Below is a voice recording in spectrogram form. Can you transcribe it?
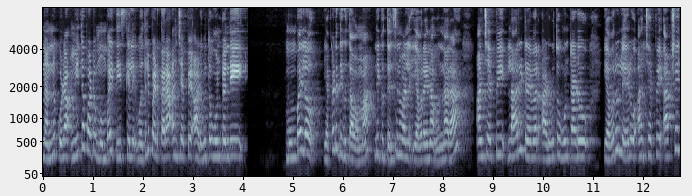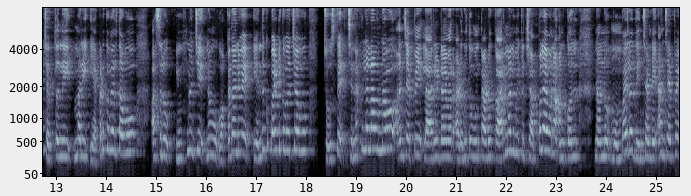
నన్ను కూడా మీతో పాటు ముంబై తీసుకెళ్ళి వదిలిపెడతారా? అని చెప్పి అడుగుతూ ఉంటుంది. ముంబైలో ఎక్కడ దిగుతావమ్మా? నీకు తెలిసిన వాళ్ళు ఎవరైనా ఉన్నారా? అని చెప్పి లారీ డ్రైవర్ అడుగుతూ ఉంటాడు. ఎవరూ లేరు అని చెప్పి అక్షయ్ చెప్తుంది. మరి ఎక్కడికి వెళ్తావు? అసలు ఇంటి నుంచి నువ్వు ఒక్కదానివే ఎందుకు బయటకు వచ్చావు? చూస్తే చిన్నపిల్లలా ఉన్నావు అని చెప్పి లారీ డ్రైవర్ అడుగుతూ ఉంటాడు. కారణాలు మీకు చెప్పలేవనా అంకుల్? నన్ను ముంబైలో దించండి అని చెప్పి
